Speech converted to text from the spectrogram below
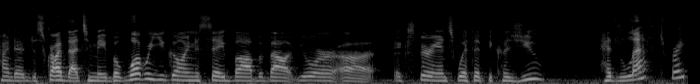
kind of describe that to me. But what were you going to say, Bob, about your uh, experience with it? Because you had left right.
